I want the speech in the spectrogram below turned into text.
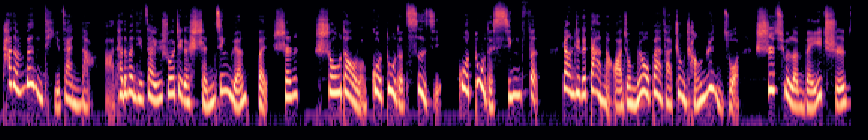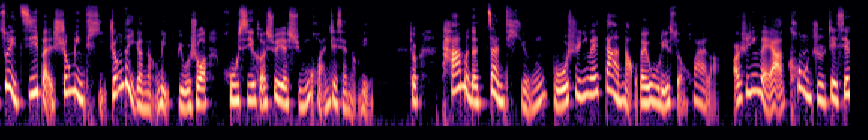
它的问题在哪儿啊？它的问题在于说，这个神经元本身收到了过度的刺激、过度的兴奋，让这个大脑啊就没有办法正常运作，失去了维持最基本生命体征的一个能力，比如说呼吸和血液循环这些能力。就是他们的暂停，不是因为大脑被物理损坏了，而是因为啊，控制这些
